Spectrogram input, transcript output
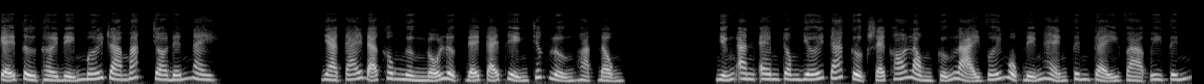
Kể từ thời điểm mới ra mắt cho đến nay, nhà cái đã không ngừng nỗ lực để cải thiện chất lượng hoạt động. Những anh em trong giới cá cược sẽ khó lòng cưỡng lại với một điểm hẹn tin cậy và uy tín.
